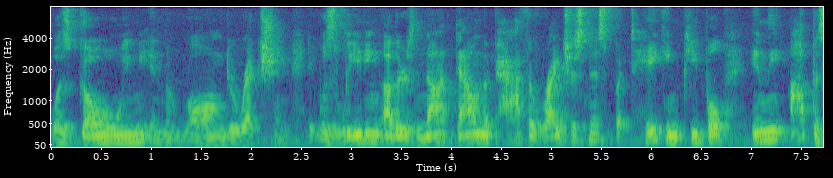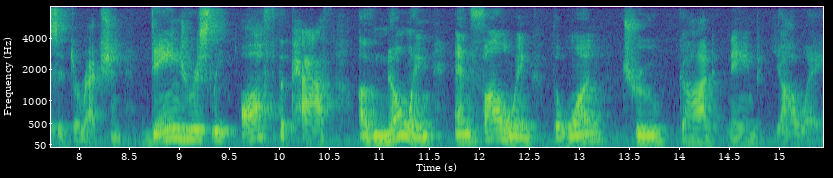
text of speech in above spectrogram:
was going in the wrong direction. It was leading others not down the path of righteousness, but taking people in the opposite direction, dangerously off the path of knowing and following the one true God named Yahweh.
